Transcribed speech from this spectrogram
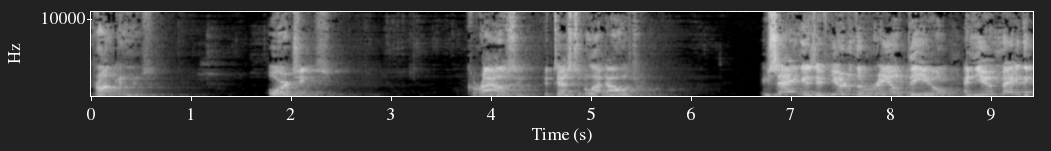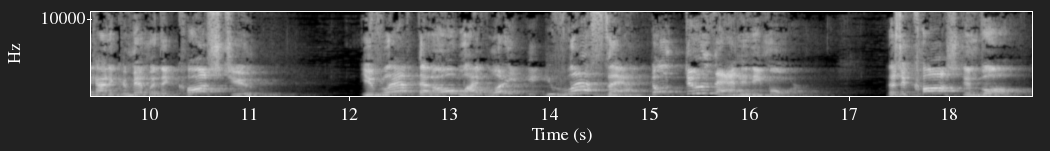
Drunkenness. Orgies. Carousing. Detestable idolatry. He's saying is if you're the real deal and you've made the kind of commitment that cost you, you've left that old life. What you've left that. Don't do that anymore. There's a cost involved.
